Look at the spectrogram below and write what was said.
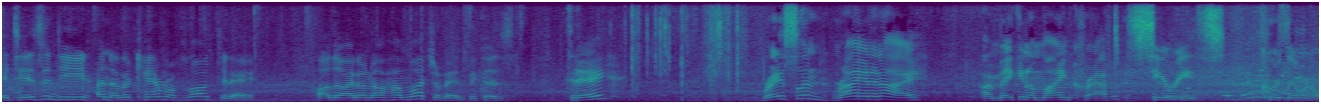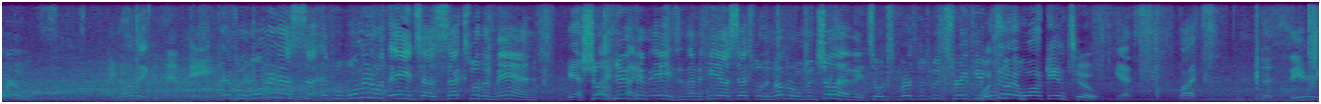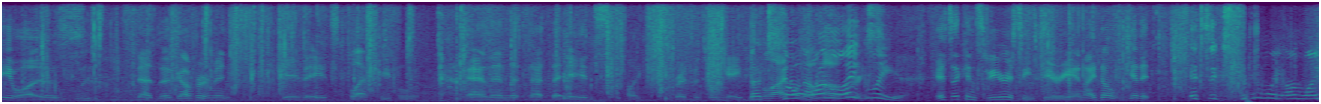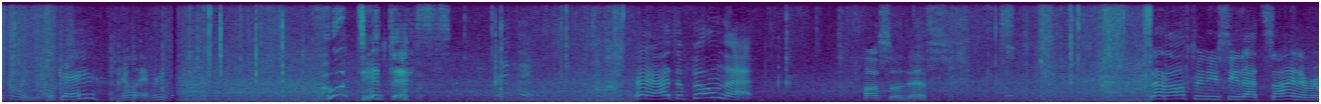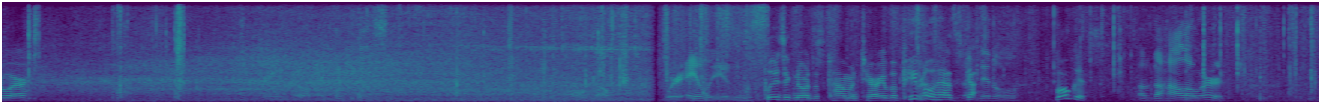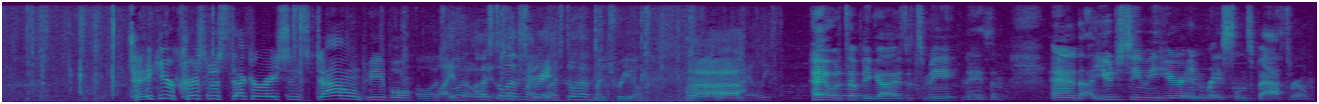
it is indeed another camera vlog today. Although I don't know how much of it because today, Raistlin, Ryan, and I are making a Minecraft series. Of course, they weren't aware of it. I know they can have AIDS. If a woman has, se- if a woman with AIDS has sex with a man, Yes, she'll I- give I- him AIDS, and then if he has sex with another woman, she'll have AIDS. So it spreads between straight people. What did I walk into? Yes, but the theory was that the government gave AIDS to black people, and then that the AIDS like spread between gay people. That's I so don't know how it works. unlikely. It's a conspiracy theory, and I don't get it. It's extremely unlikely. Okay. You know, every Who did this? Hey, I had to film that. Also this. It's not often you see that sign everywhere. rainbow, I think it is. Oh no, we're aliens. Please ignore this commentary, but people from has the got middle focus. of the hollow earth. Take your Christmas decorations down, people. Oh, I Why, still, have, though? I It still have looks my, great. I still have my trio. Ah. At least Hey, what's up, you guys? It's me, Nathan, and you just see me here in Raistlin's bathroom.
